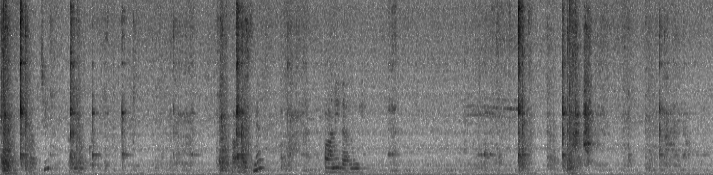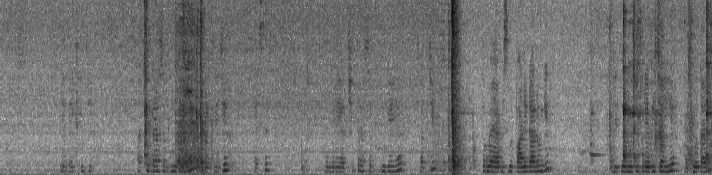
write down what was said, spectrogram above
सब्ज़ी का लुक। अब मैं इसमें पानी डालूँगी ये देख लीजिए। अच्छी तरह से भून गया है, देख लीजिए ऐसे। ये मेरी अच्छी तरह से भून गई है सब्ज़ी। तो मैं अब इसमें पानी डालूँगी, जितना मुझे ग्रेवी चाहिए उस मुताबिक।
